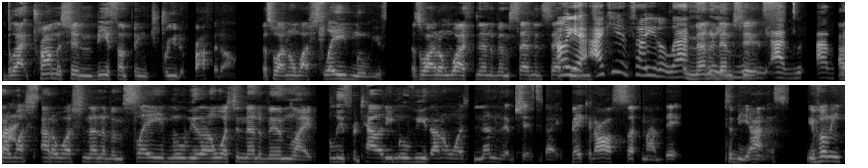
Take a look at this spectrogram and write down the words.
black trauma shouldn't be something for you to profit on. That's why I don't watch slave movies. That's why I don't watch none of them seven seconds. Oh yeah, I can't tell you the last None of them movie shits. I've I've I don't watch. I don't watch none of them slave movies. I don't watch none of them like police brutality movies. I don't watch none of them shits. Like they can all suck my dick, to be honest. You feel me?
